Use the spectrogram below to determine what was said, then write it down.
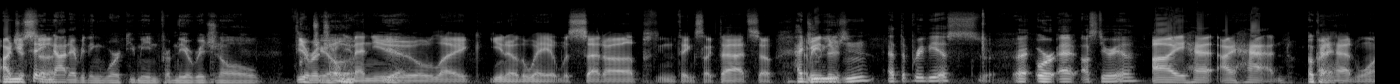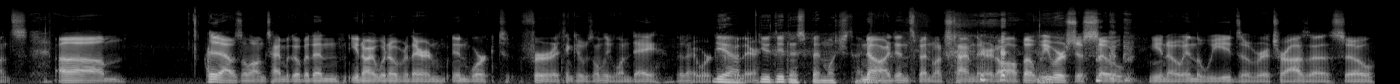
I When you just say uh, not everything worked, you mean from the original the original menu, like you know the way it was set up and things like that. So Had I mean, you eaten at the previous uh, or at Osteria? I had, I had, Okay. I had once. Um, that was a long time ago. But then you know I went over there and, and worked for I think it was only one day that I worked Yeah, over there. you didn't spend much time. No, there. I didn't spend much time there at all. But we were just so, you know, in the weeds over at Terrazza. So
